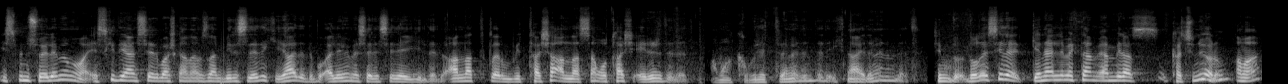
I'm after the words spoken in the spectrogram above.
ismini söylemem ama eski Diyanet İşleri Başkanlarımızdan birisi dedi ki ya dedi bu Alevi meselesiyle ilgili dedi. Anlattıklarımı bir taşa anlatsam o taş erirdi dedi. Ama kabul ettiremedim dedi, ikna edemedim dedi. Şimdi do- dolayısıyla genellemekten ben biraz kaçınıyorum ama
